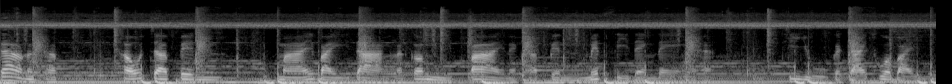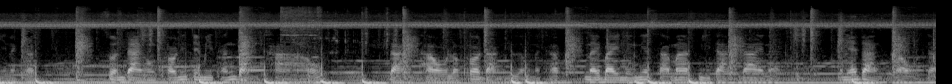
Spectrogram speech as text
เก้าวนะครับ เขาจะเป็นไม้ใบด่าง แล้วก็มีป้ายนะครับ เป็นเม็ดสีแดงๆนะฮะที่อยู่กระจายทั่วใบนี้นะครับ ส่วนด่างของเขานี่จะมีทั้งด่างขาว ด่างเทาแล้วก็ด่างเหลืองนะครับ ในใบหนึ่งเนี่ยสามารถมีด่างได้นะ อันนี้ด่างเทาจะ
